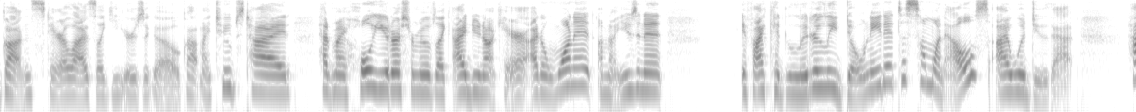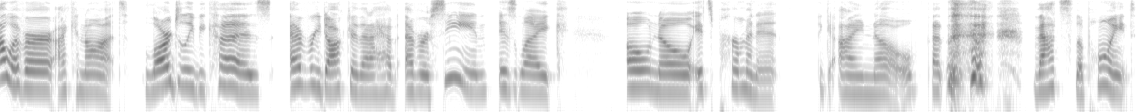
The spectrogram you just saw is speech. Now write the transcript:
gotten sterilized like years ago, got my tubes tied, had my whole uterus removed. Like, I do not care. I don't want it. I'm not using it. If I could literally donate it to someone else, I would do that. However, I cannot, largely because every doctor that I have ever seen is like, oh no, it's permanent. I know that that's the point.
